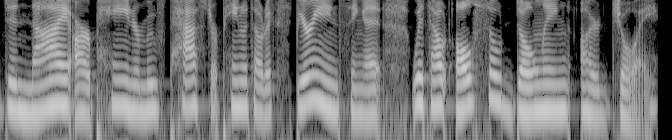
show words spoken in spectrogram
deny our pain or move past our pain without experiencing it, without also dulling our joy.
